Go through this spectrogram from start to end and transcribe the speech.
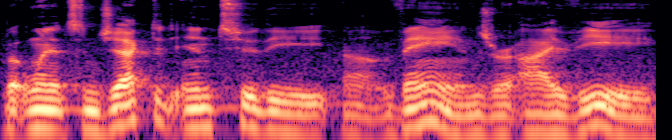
But when it's injected into the uh, veins or IV,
